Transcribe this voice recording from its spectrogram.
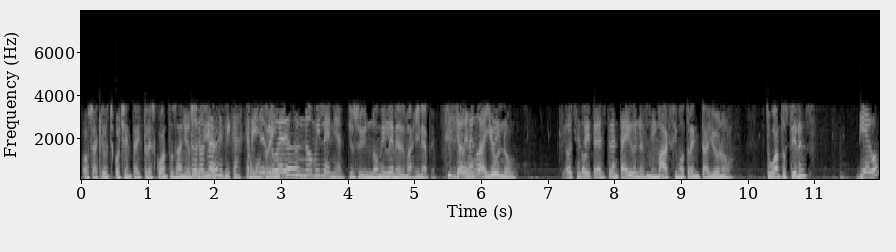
o sea que och- 83 cuántos años Tú no clasificas, ¿Como cariño, tú 30? eres un no millennial. Yo soy un no millennial, imagínate. Sí, yo tengo 31. 83, 31, sí. Máximo 31. ¿Tú cuántos tienes? Diego,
